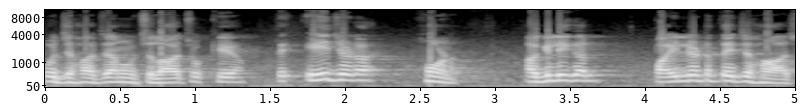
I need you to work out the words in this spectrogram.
ਉਹ ਜਹਾਜ਼ਾਂ ਨੂੰ ਚਲਾ ਚੁੱਕੇ ਆ। ਤੇ ਇਹ ਜਿਹੜਾ ਹੁਣ ਅਗਲੀ ਗੱਲ ਪਾਇਲਟ ਤੇ ਜਹਾਜ਼,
